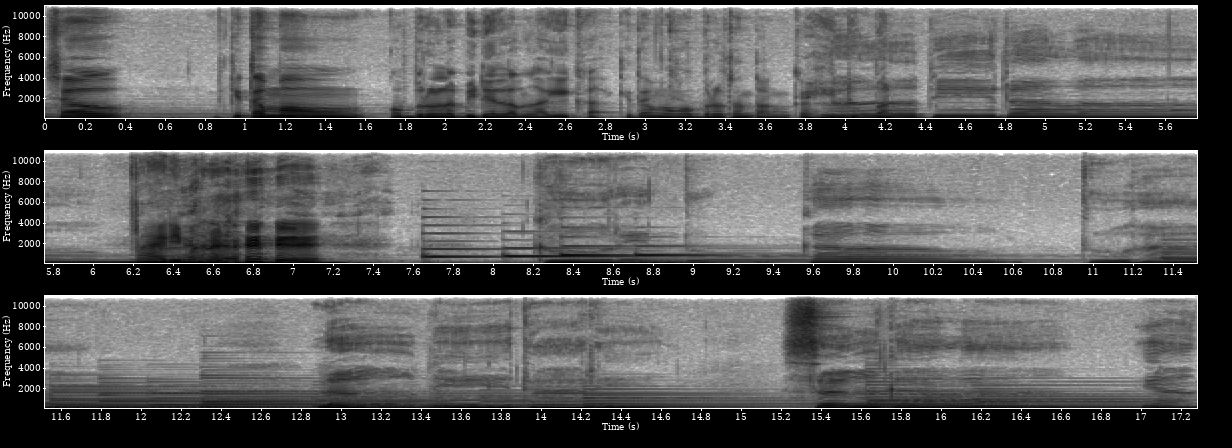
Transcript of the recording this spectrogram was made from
So kita mau ngobrol lebih dalam lagi kak. Kita mau ngobrol tentang kehidupan. lebih dalam Nah di mana? ku rindu kau Tuhan lebih dari segala yang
